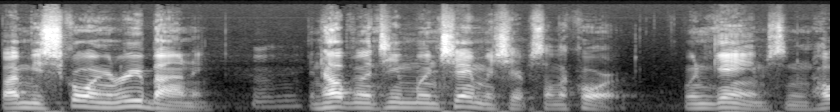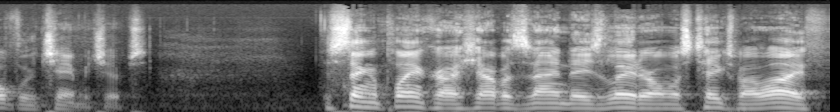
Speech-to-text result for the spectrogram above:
by me scoring and rebounding. And helping the team win championships on the court win games, and hopefully championships. The second plane crash happens nine days later, almost takes my life.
